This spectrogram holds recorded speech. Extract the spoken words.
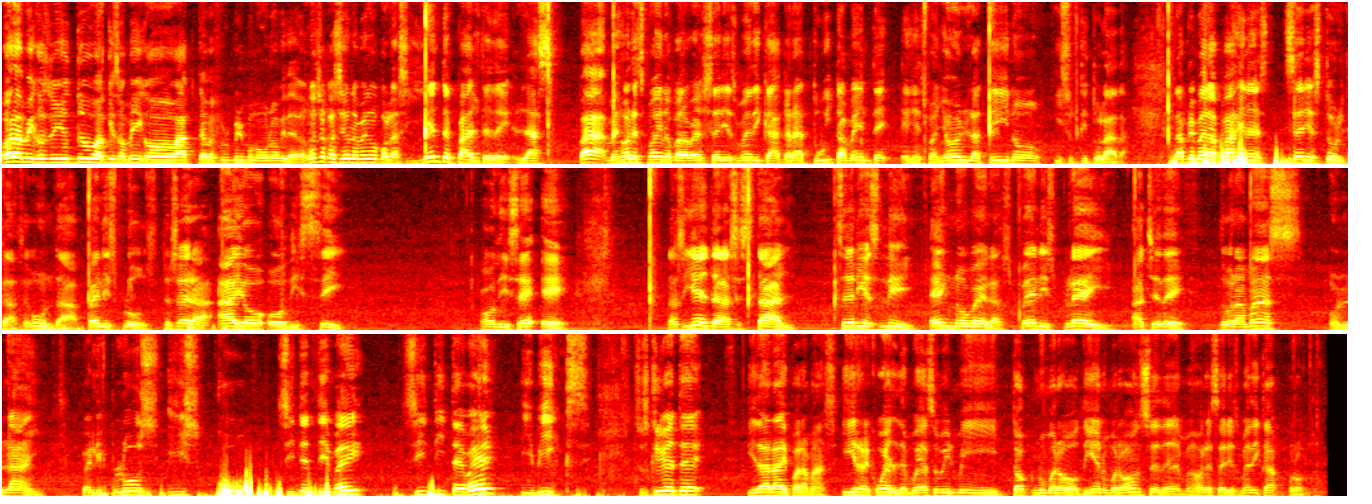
Hola amigos de YouTube, aquí su amigo Active Primo con un nuevo video. En esta ocasión le vengo con la siguiente parte de las mejores páginas para ver series médicas gratuitamente en español, latino y subtitulada. La primera página es Series Turcas, segunda Pelis Plus, tercera IO Odyssey, Odyssey E. La siguiente las Star, Series Lee, en novelas, Pelis Play HD, Doramas Online, Peli Plus, ISU City TV, City TV y VIX. Suscríbete y da like para más. Y recuerden, voy a subir mi top número 10, número 11 de mejores series médicas pronto.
